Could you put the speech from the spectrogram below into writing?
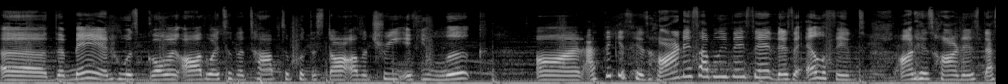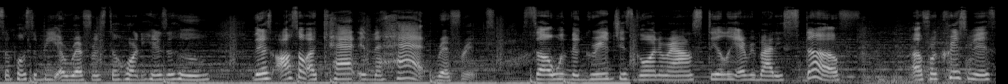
uh, the man who is going all the way to the top to put the star on the tree. If you look on, I think it's his harness, I believe they said, there's an elephant on his harness. That's supposed to be a reference to Horton Hears a Who. There's also a cat in the hat reference. So when the Grinch is going around stealing everybody's stuff uh, for Christmas,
